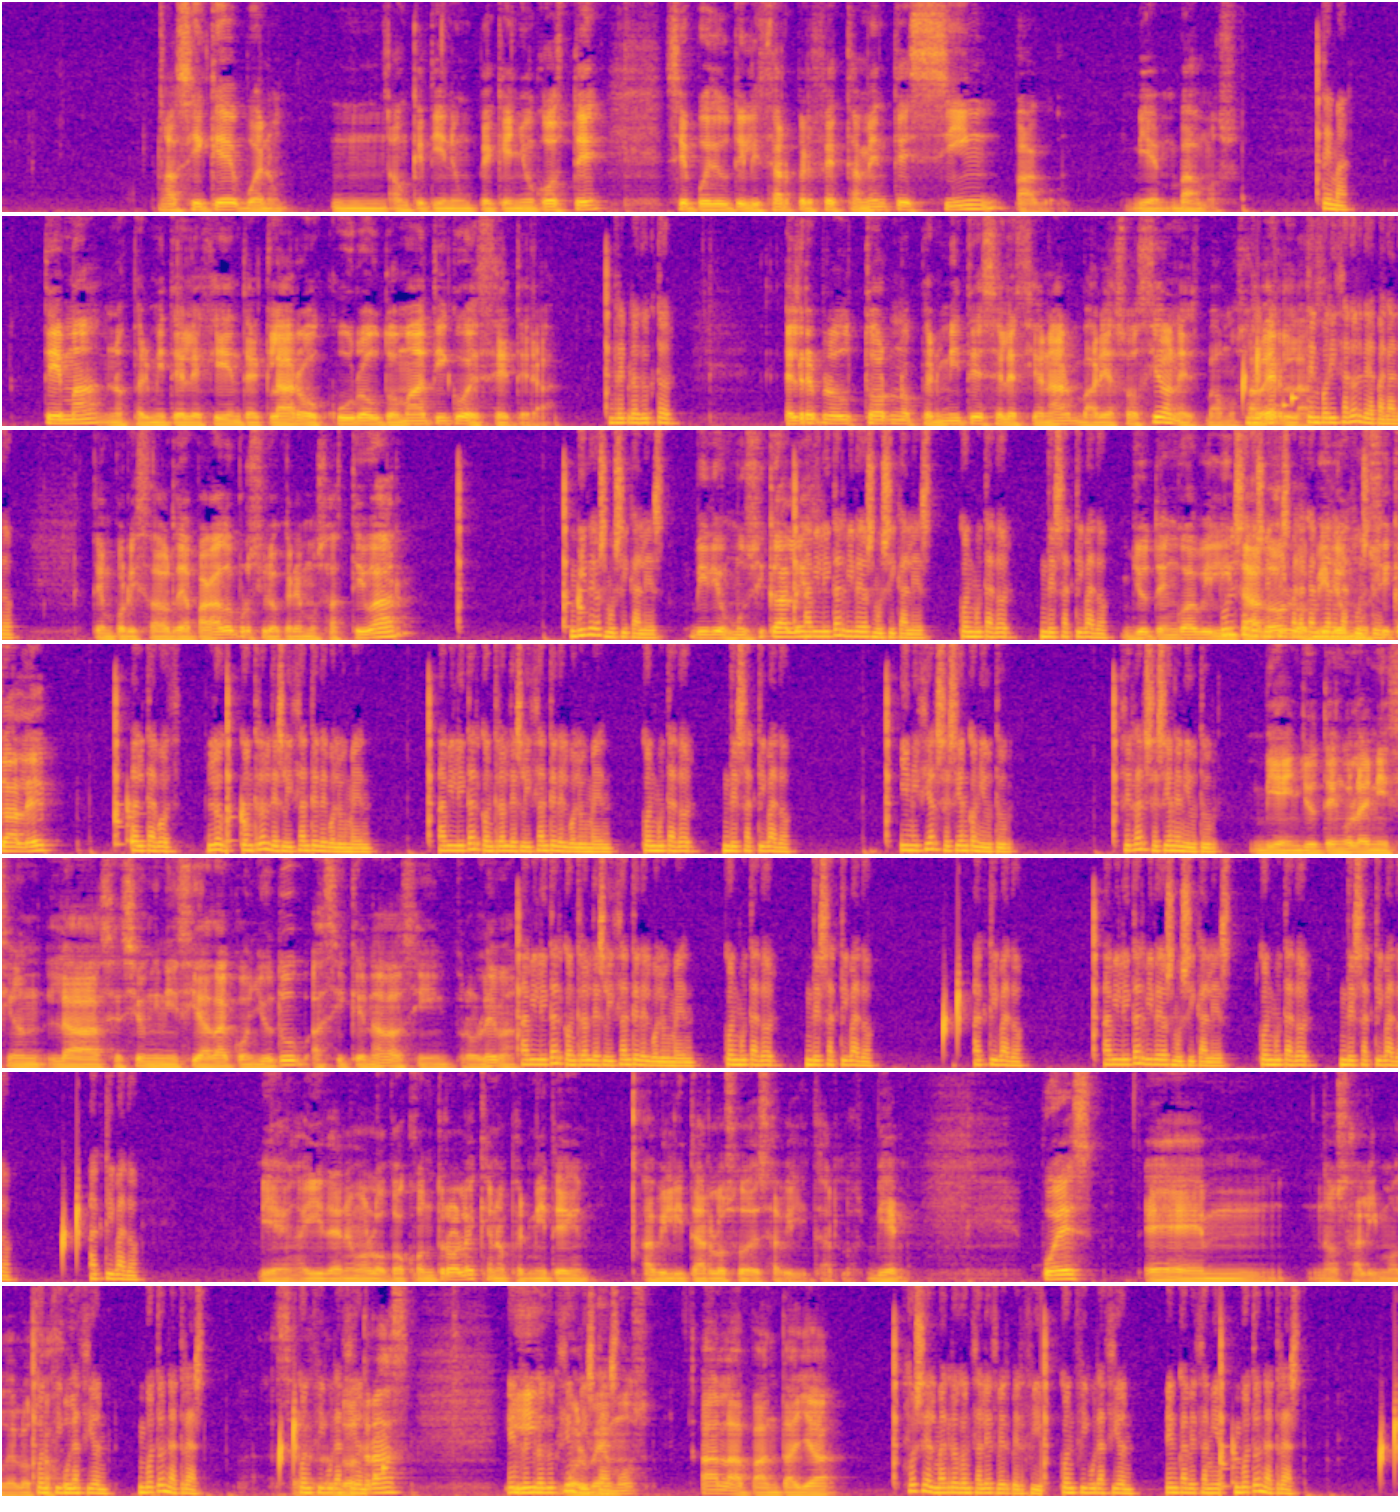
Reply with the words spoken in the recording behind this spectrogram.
Así que, bueno, mm, aunque tiene un pequeño coste, se puede utilizar perfectamente sin pago. Bien, vamos. Tema. Tema nos permite elegir entre claro, oscuro, automático, etc. Reproductor. El reproductor nos permite seleccionar varias opciones. Vamos a verlas. Temporizador de apagado. Temporizador de apagado por si lo queremos activar. Vídeos musicales. Vídeos musicales. Habilitar vídeos musicales. Conmutador. Desactivado. Yo tengo Pulsa los vídeos musicales. Altavoz. Log. Control deslizante de volumen. Habilitar control deslizante del volumen. Conmutador. Desactivado. Iniciar sesión con YouTube. Cerrar sesión en YouTube. Bien, yo tengo la, inición- la sesión iniciada con YouTube, así que nada, sin problema. Habilitar control deslizante del volumen. Conmutador. Desactivado. Activado. Habilitar vídeos musicales. Conmutador. Desactivado. Activado. Bien, ahí tenemos los dos controles que nos permiten habilitarlos o deshabilitarlos. Bien, pues em, nos salimos de los Configuración. Botón atrás. configuración. atrás En y vistas. volvemos a la pantalla. José Almagro González perfil. Configuración. Encabezamiento. Botón atrás.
